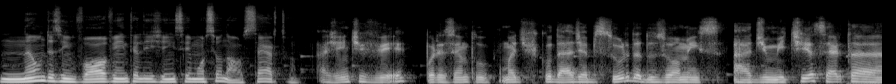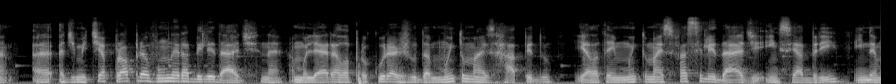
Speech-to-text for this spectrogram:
não desenvolvem a inteligência emocional, certo? A gente vê, por exemplo, uma dificuldade absurda dos homens a admitir a certa a admitir a própria vulnerabilidade, né? A mulher ela procura ajuda muito mais rápido e ela tem muito mais facilidade em se abrir, em demonstrar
